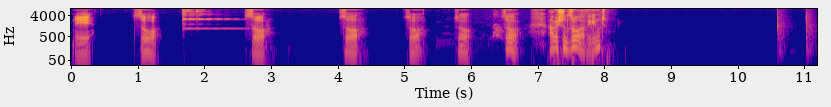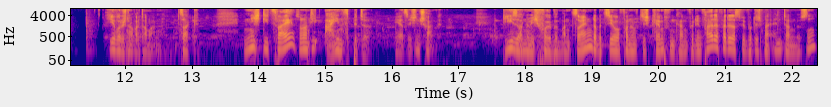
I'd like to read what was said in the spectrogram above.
Nee. So. So. So. So. So. So, habe ich schon so erwähnt. Hier würde ich noch weitermachen. Zack. Nicht die 2, sondern die 1 bitte. Herzlichen Schrank. Die soll nämlich voll bemannt sein, damit sie auch vernünftig kämpfen kann. Für den Fall der Fälle, dass wir wirklich mal entern müssen.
